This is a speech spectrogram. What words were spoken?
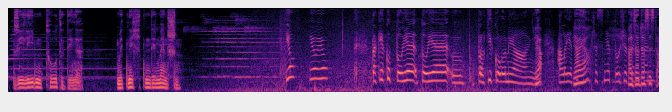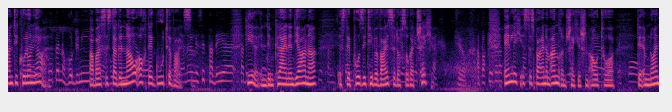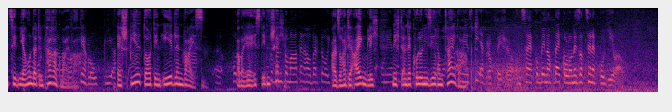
Sie lieben tote Dinge, mitnichten den Menschen. Jo, jo, jo. Tak jako to je, to je protikoloniální. Ja. Ja, ja. Also das ist antikolonial. Aber es ist da genau auch der gute Weiße. Hier in dem kleinen Indianer ist der positive Weiße doch sogar Tscheche. Ähnlich ist es bei einem anderen tschechischen Autor, der im 19. Jahrhundert in Paraguay war. Er spielt dort den edlen Weißen. Aber er ist eben Tscheche. Also hat er eigentlich nicht an der Kolonisierung teilgehabt.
